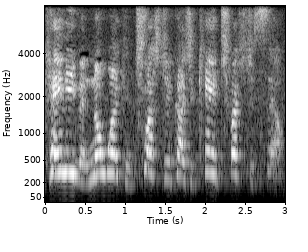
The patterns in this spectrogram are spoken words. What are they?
Can't even, no one can trust you because you can't trust yourself.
